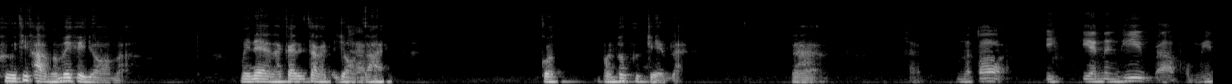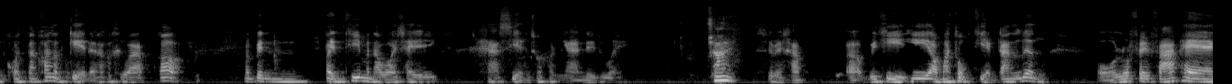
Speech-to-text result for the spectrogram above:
คือที่ผ่านมาไม่เคยยอมอะ ไม่แน่นะการเลือกตั้งอาจจะยอมได้ก็มันก็คือเกมแหละ นะฮะครับ แล้วก็อีกเอียนหนึ่งที่ผมเห็นคนตั้งข้อสังเกตนะครับ ก็คือว่าก็มันเป็นเป็นที่มันเอาไว้ใช้หาเสียงโชว์ผลงานได้ด้วย ใช่ใช่ไหมครับวิธีที่เอามาถกเถียงกันเรื่อง โอ้รถไฟฟ้าแพง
